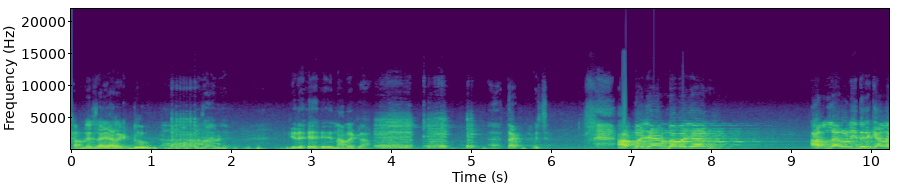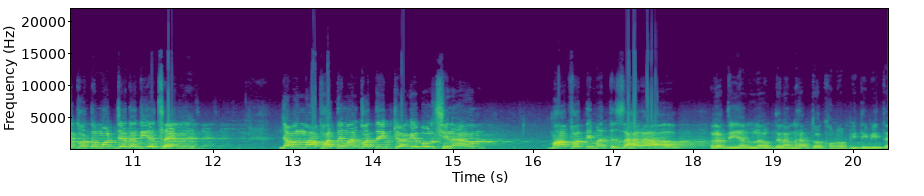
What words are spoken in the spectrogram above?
সামনে যাই আর একটু। কিরে নামে কা? হ্যাঁ তাক বুঝছে আব্বা যান বাবা যান আল্লাহ রলিদেরকে আল্লাহ কত মর্যাদা দিয়েছেন। যেমন মা ফাতেমার কথা একটু আগে বলছিলাম, মা ফাতেমাতে জাহারা রাদিয়াল্লাহু তাআলা তখনও পৃথিবীতে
